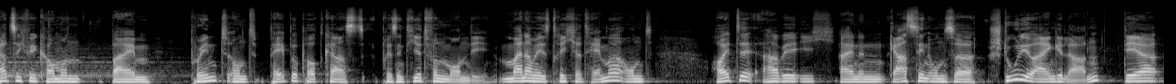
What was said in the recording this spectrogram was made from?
Herzlich willkommen beim Print und Paper Podcast, präsentiert von Mondi. Mein Name ist Richard Hemmer und heute habe ich einen Gast in unser Studio eingeladen, der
